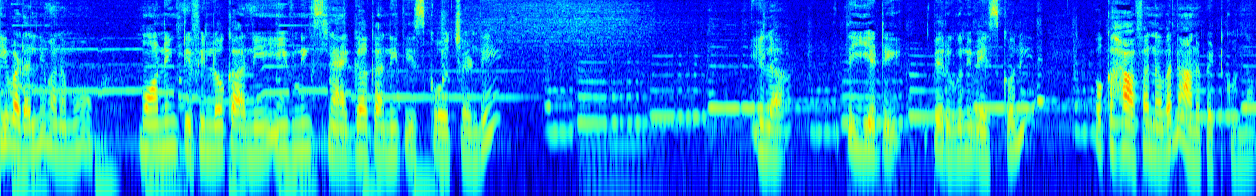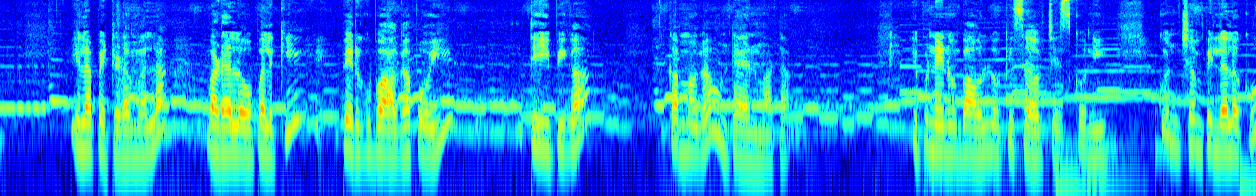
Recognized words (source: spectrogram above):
ఈ వడల్ని మనము మార్నింగ్ టిఫిన్లో కానీ ఈవినింగ్ స్నాక్గా కానీ తీసుకోవచ్చండి. ఇలా తియ్యటి పెరుగుని వేసుకొని ఒక హాఫ్ అన్ అవర్ నానబెట్టుకుందాం ఇలా పెట్టడం వల్ల వడ లోపలికి పెరుగు బాగా పోయి తీపిగా కమ్మగా ఉంటాయన్నమాట. ఇప్పుడు నేను బౌల్లోకి సర్వ్ చేసుకొని కొంచెం పిల్లలకు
